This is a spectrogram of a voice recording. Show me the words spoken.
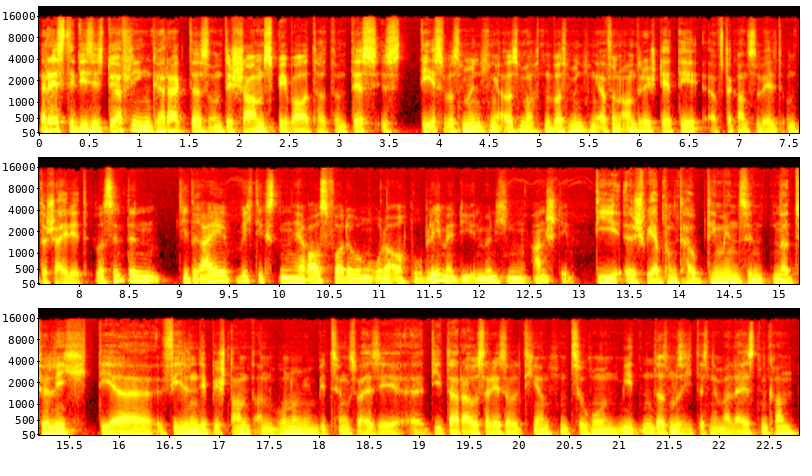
Reste dieses dörflichen Charakters und des Charmes bewahrt hat. Und das ist das, was München ausmacht und was München auch von anderen Städten auf der ganzen Welt unterscheidet. Was sind denn die drei wichtigsten Herausforderungen oder auch Probleme, die in München anstehen? Die äh, Schwerpunkthauptthemen sind natürlich der fehlende Bestand an Wohnungen beziehungsweise äh, die daraus resultierenden zu hohen Mieten, dass man sich das nicht mehr leisten kann.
